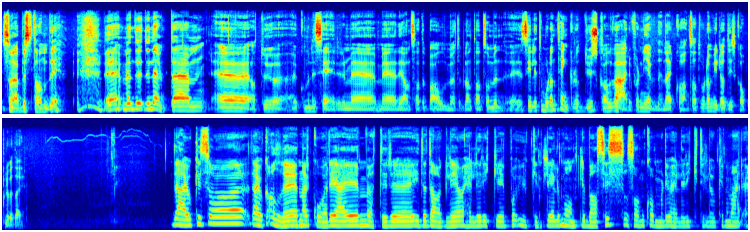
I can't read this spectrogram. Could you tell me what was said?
som, er bestandig. Eh, men du, du nevnte uh, at du kommuniserer med, med, de ansatte på allmøter bl.a. Si litt om hvordan tenker du at du skal være for den jevne NRK-ansatte? Hvordan vil du at de skal oppleve deg? Det er jo ikke, så, det er jo ikke alle NRK-ere jeg møter i det daglige, og heller ikke på ukentlig eller månedlig basis. Og sånn kommer det jo heller ikke til å kunne være.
